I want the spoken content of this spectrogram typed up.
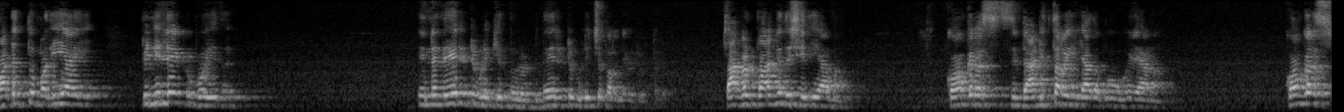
മടുത്തു മതിയായി പിന്നിലേക്ക് പോയത് എന്നെ നേരിട്ട് വിളിക്കുന്നവരുണ്ട് നേരിട്ട് വിളിച്ചു പറഞ്ഞവരുണ്ട്. താങ്കൾ പറഞ്ഞത് ശരിയാണ്. കോൺഗ്രസിന്റെ അടിത്തറയില്ലാതെ പോവുകയാണ്. കോൺഗ്രസ്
